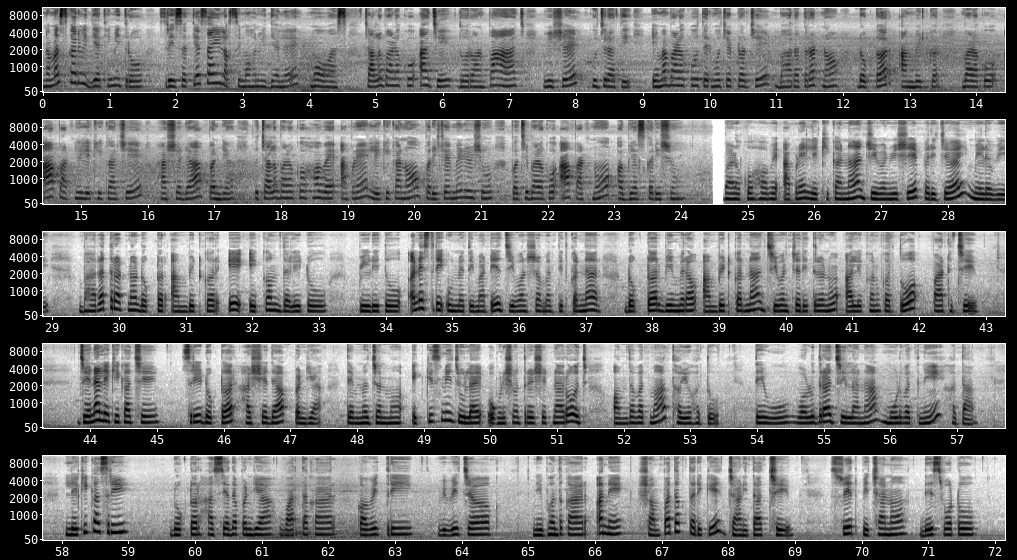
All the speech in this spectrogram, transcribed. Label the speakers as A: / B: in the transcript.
A: નમસ્કાર વિદ્યાર્થી મિત્રો. શ્રી સત્યસાઈ લક્ષ્મીમોહન વિદ્યાલય, મોવાસ. ચાલો બાળકો, આજે ધોરણ પાંચ, વિષય ગુજરાતી. એમાં બાળકો તેરમો ચેપ્ટર છે, ભારત રત્ન, ડૉક્ટર આંબેડકર. બાળકો, આ પાઠની લેખિકા છે, હાસ્યડા પંડ્યા. તો ચાલો બાળકો, હવે આપણે લેખિકાનો પરિચય મેળવીશું. પછી બાળકો, આ પાઠનો અભ્યાસ કરીશું. બાળકો, હવે આપણે લેખિકાના જીવન વિશે પરિચય મેળવીએ. ભારત રત્ન ડૉક્ટર આંબેડકર એ એકમ દલિતો, પીડિતો અને સ્ત્રી ઉન્નતિ માટે જીવન સમર્પિત કરનાર ડૉક્ટર ભીમરાવ આંબેડકરના જીવન ચરિત્રનું આલેખન કરતો પાઠ છે. જેના લેખિકા છે શ્રી ડૉક્ટર હાસ્યદા પંડ્યા. તેમનો જન્મ એકવીસમી જુલાઈ ઓગણીસો ત્રેસઠના રોજ અમદાવાદમાં થયો હતો. તેઓ વડોદરા જિલ્લાના મૂળ વતની હતા. લેખિકા શ્રી ડૉક્ટર હાસ્યદા પંડ્યા, વાર્તાકાર, કવિત્રી, વિવેચક, નિબંધકાર અને સંપાદક તરીકે જાણીતા છે. શ્વેત પીછાનો, દેશવટો,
